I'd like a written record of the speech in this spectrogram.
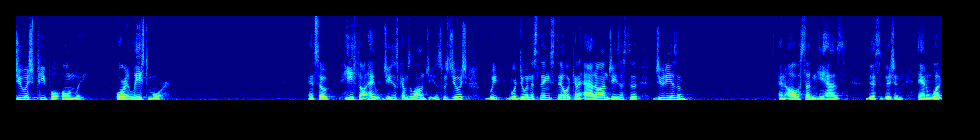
Jewish people only, or at least more. And so he thought, hey, Jesus comes along. Jesus was Jewish. We, we're doing this thing still. We kind of add on Jesus to Judaism. And all of a sudden, he has this vision. And what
